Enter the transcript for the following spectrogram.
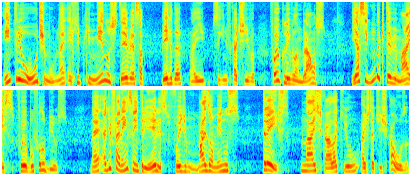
entre o último, né, a equipe que menos teve essa perda aí significativa foi o Cleveland Browns, e a segunda que teve mais foi o Buffalo Bills. Né? A diferença entre eles foi de mais ou menos 3 na escala que o, a estatística usa.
